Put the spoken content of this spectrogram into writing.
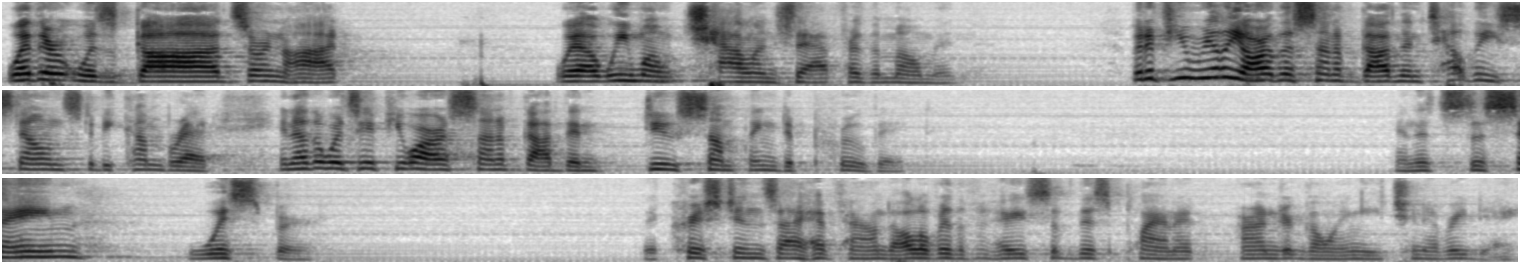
Whether it was God's or not, well, we won't challenge that for the moment. But if you really are the Son of God, then tell these stones to become bread. In other words, if you are a Son of God, then do something to prove it. And it's the same whisper that Christians I have found all over the face of this planet are undergoing each and every day.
